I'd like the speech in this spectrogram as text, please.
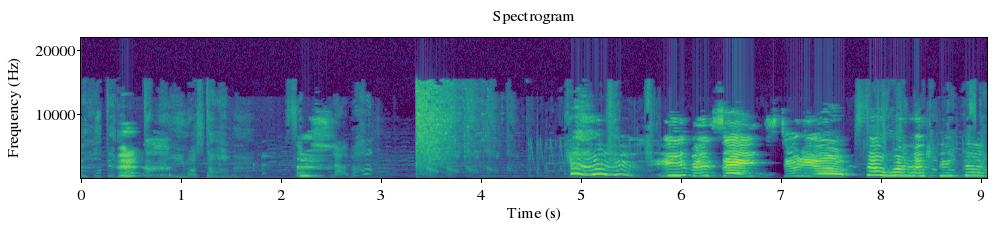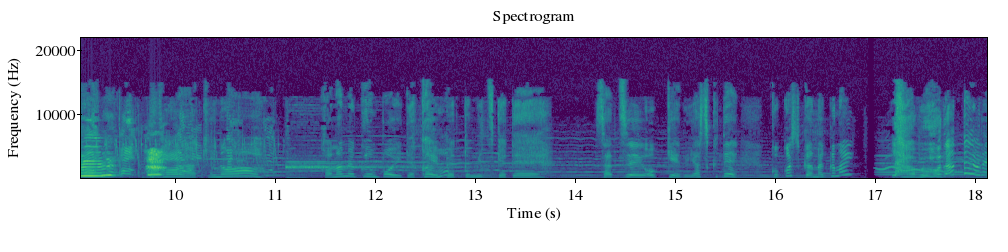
ブホテルって言いました。ラブホほら昨日カナメくんっぽい。でかいペット見つけて撮影 OK で安くてここしかなくないラブホだったよね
